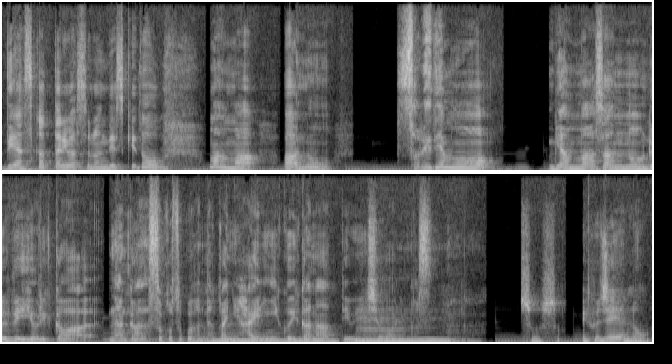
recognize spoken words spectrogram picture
出やすかったりはするんですけどまあまああのそれでもミャンマー産のルビーよりかはなんかそこそこ中に入りにくいかなっていう印象はあります。うん。うんそう。そう FJA の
